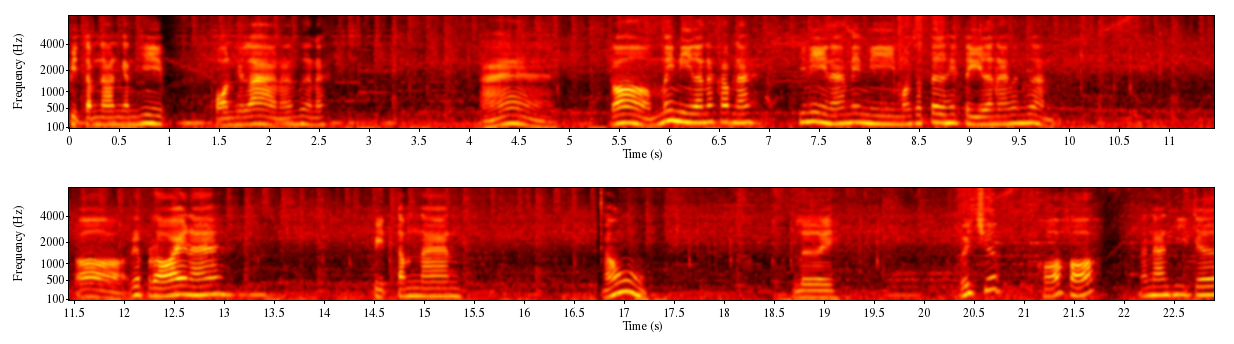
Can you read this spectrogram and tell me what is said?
ปิดตำนานกันที่พรเทล่านะเพื่อนนะ อ่า ก็ไม่มีแล้วนะครับนะ ที่นี่นะไม่มีมอนสเตอร์ให้ตีแล้วนะเพื่อนๆ ก็เรียบร้อยนะ ปิดตำนาน เอ้า เลย เฮ้ยชึบขอขอนานๆทีเจอ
